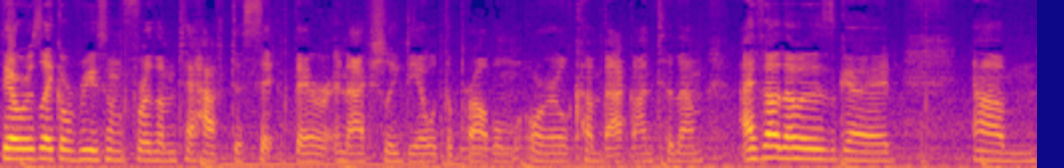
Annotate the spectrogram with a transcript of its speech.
there was like a reason for them to have to sit there and actually deal with the problem or it'll come back onto them. I thought that was good. Um,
